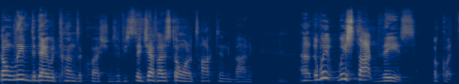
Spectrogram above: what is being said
Don't leave the day with tons of questions. If you say, Jeff, I just don't want to talk to anybody, uh, we, we stocked these booklets.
